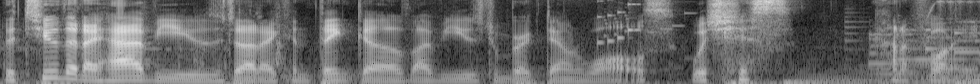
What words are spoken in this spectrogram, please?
the two that I have used that I can think of. I've used to break down walls, which is kind of funny.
